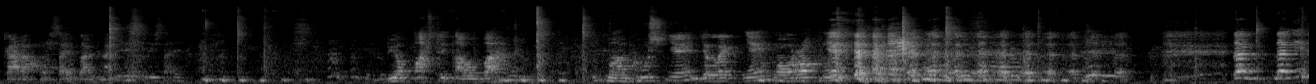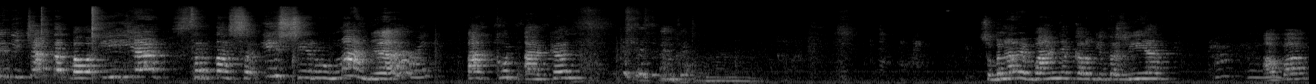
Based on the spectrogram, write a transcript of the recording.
karakter saya, tanya aja istri saya. Dia pasti tahu banget bagusnya, jeleknya, ngoroknya. Dan dan ini dicatat bahwa ia serta seisi rumahnya takut akan sebenarnya banyak kalau kita lihat apa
